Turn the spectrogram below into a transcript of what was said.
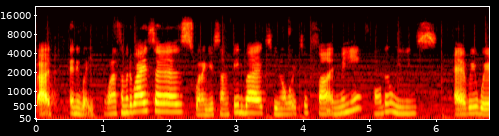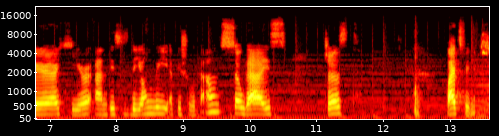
But anyway, if you want some advices, want to give some feedbacks, you know where to find me. All the links everywhere here, and this is the only official account. So, guys, just let's finish.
